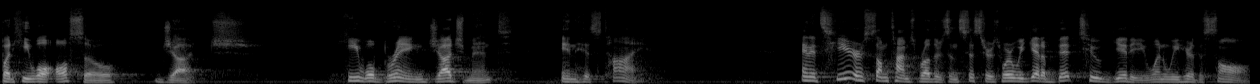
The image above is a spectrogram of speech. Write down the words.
but he will also judge. He will bring judgment in his time. And it's here sometimes, brothers and sisters, where we get a bit too giddy when we hear the psalm.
